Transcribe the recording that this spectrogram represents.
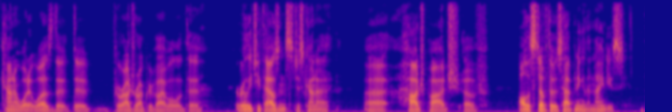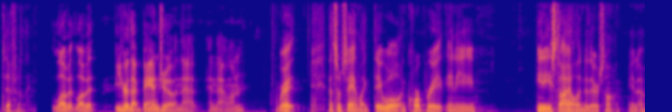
kind of what it was the, the garage rock revival of the early 2000s, just kind of uh, hodgepodge of all the stuff that was happening in the 90s. definitely Love it, love it. You hear that banjo in that in that one. right that's what i'm saying like they will incorporate any any style into their song you know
